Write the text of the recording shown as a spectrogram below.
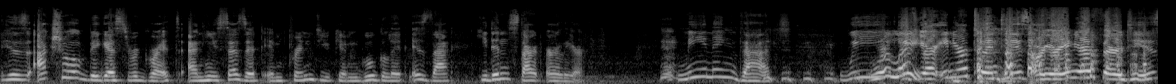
his actual biggest regret, and he says it in print, you can Google it, is that he didn't start earlier. Meaning that we, We're late. if you're in your 20s or you're in your 30s,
